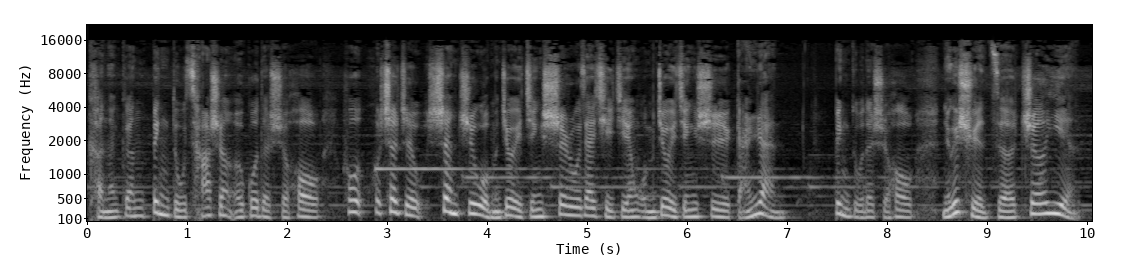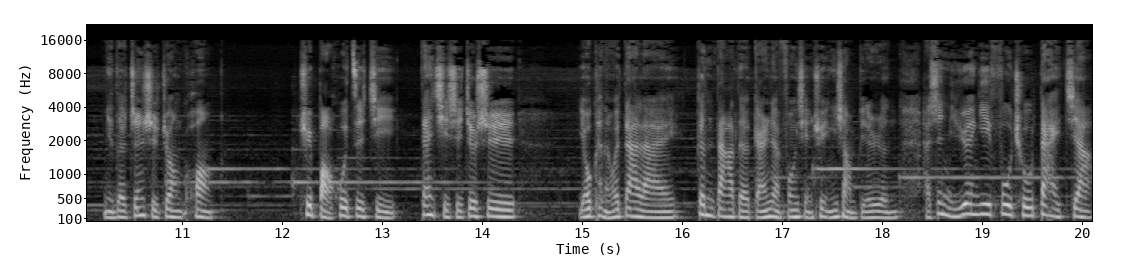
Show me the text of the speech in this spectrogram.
可能跟病毒擦身而过的时候，或或甚至甚至我们就已经摄入在其间，我们就已经是感染病毒的时候，你会选择遮掩你的真实状况，去保护自己，但其实就是有可能会带来更大的感染风险，去影响别人，还是你愿意付出代价，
